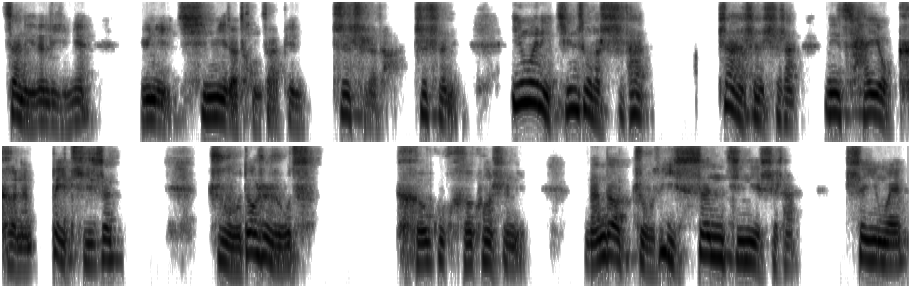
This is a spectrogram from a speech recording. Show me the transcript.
在你的里面与你亲密的同在，并支持着他，支持你。因为你经受了试探，战胜试探，你才有可能被提升。主都是如此，何故何况是你？难道主一生经历试探，是因为？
